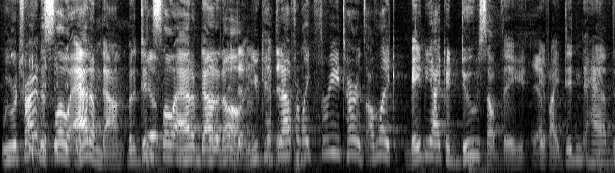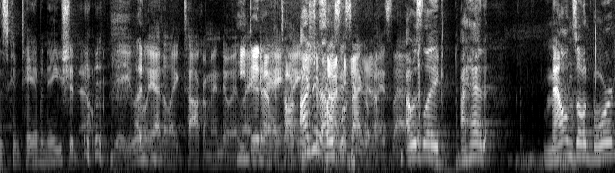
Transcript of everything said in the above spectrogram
We were trying to slow Adam down, but it didn't Yep. slow Adam down Nope, at all. didn't. You kept it, out for like three turns. I'm like, maybe I could do something Yep. if I didn't have this contamination out. yeah, you literally had to like talk him into it. He like, did have to talk like, him I you did, should I was like- sacrifice that. I was like, I had mountains on board,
